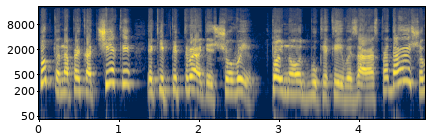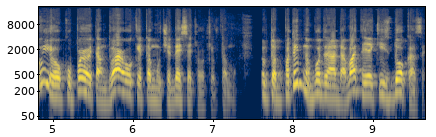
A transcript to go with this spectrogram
Тобто, наприклад, чеки, які підтвердять, що ви той ноутбук, який ви зараз продали, що ви його купили там 2 роки тому чи 10 років тому. Тобто потрібно буде надавати якісь докази.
